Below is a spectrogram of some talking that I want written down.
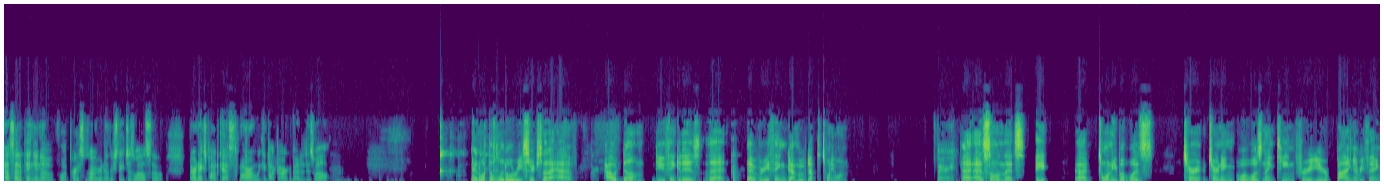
outside opinion of what prices are in other states as well. So our next podcast tomorrow, we can talk to Ark about it as well. And with the little research that I have, how dumb do you think it is that everything got moved up to 21? Very. As someone that's eight, uh, 20, but was turn turning what was 19 for a year, buying everything.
